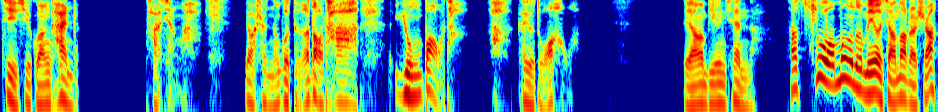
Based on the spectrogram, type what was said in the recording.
继续观看着。他想啊，要是能够得到她，拥抱她啊，该有多好啊！梁冰倩呐，她做梦都没有想到的是啊，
